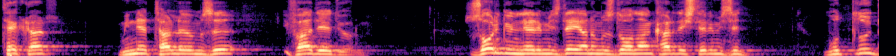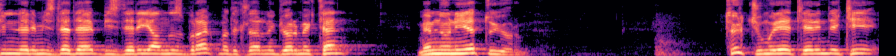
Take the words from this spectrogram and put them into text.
tekrar minnettarlığımızı ifade ediyorum. Zor günlerimizde yanımızda olan kardeşlerimizin mutlu günlerimizde de bizleri yalnız bırakmadıklarını görmekten memnuniyet duyuyorum. Türk Cumhuriyetlerindeki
